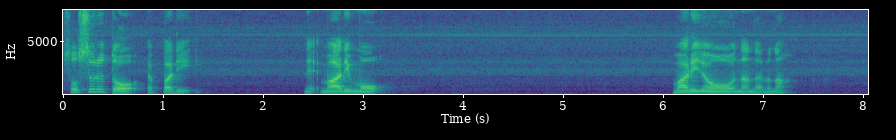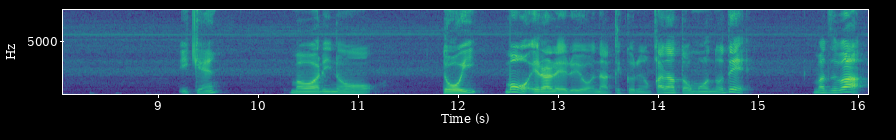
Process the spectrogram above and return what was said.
そうすると、やっぱり、ね、周りも周りの、なんだろうな、意見、周りの同意も得られるようになってくるのかなと思うので、まずは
